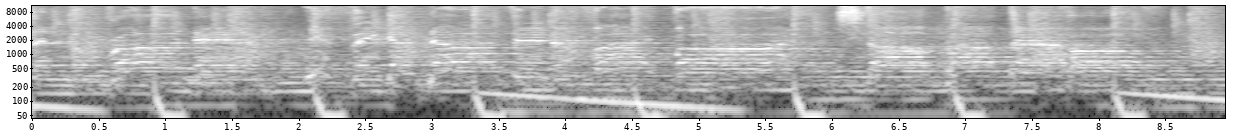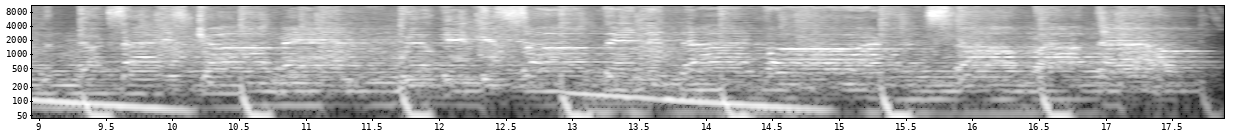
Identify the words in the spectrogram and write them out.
send them.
